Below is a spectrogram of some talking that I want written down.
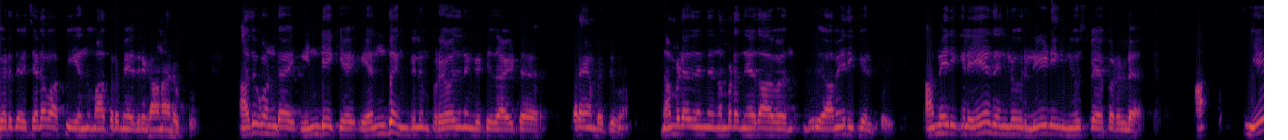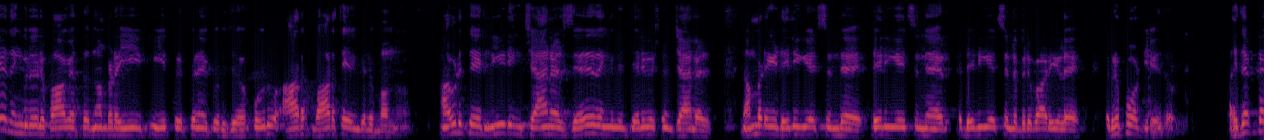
വെറുതെ ചെലവാക്കി എന്ന് മാത്രമേ ഇതിന് കാണാനൊക്കൂ. അതുകൊണ്ട് ഇന്ത്യയ്ക്ക് എന്തെങ്കിലും പ്രയോജനം കിട്ടിയതായിട്ട് പറയാൻ പറ്റുമോ? നമ്മുടെ തന്നെ നമ്മുടെ നേതാവ് അമേരിക്കയിൽ പോയി. അമേരിക്കയിലെ ഏതെങ്കിലും ഒരു ലീഡിംഗ് ന്യൂസ് പേപ്പറിൽ ഏതെങ്കിലും ഒരു ഭാഗത്ത് നമ്മുടെ ഈ ഈ ട്രിപ്പിനെ കുറിച്ച് ഒരു വാർത്തയെങ്കിലും വന്നു. അവിടുത്തെ ലീഡിംഗ് ചാനൽസ് ഏതെങ്കിലും ടെലിവിഷൻ ചാനൽ നമ്മുടെ ഈ ഡെലിഗേറ്റ്സിന്റെ ഡെലിഗേറ്റ്സിന്റെ ഡെലിഗേറ്റ്സിന്റെ പരിപാടികളെ റിപ്പോർട്ട് ചെയ്തു. ഇതൊക്കെ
